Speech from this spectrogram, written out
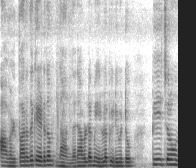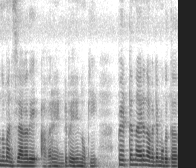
അവൾ പറഞ്ഞത് കേട്ടതും നന്ദൻ അവളുടെ മേലുള്ള പിടിവിട്ടു. ടീച്ചറും ഒന്നും മനസ്സിലാകാതെ അവർ രണ്ടുപേരെയും നോക്കി. പെട്ടെന്നായിരുന്നു അവന്റെ മുഖത്ത്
